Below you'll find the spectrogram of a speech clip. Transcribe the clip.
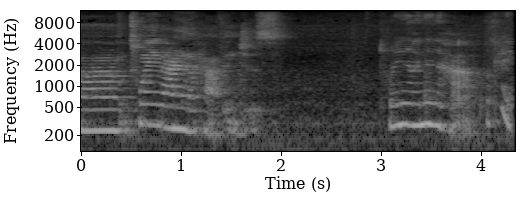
Um, 29 and a half inches. 29 and a half. Okay.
